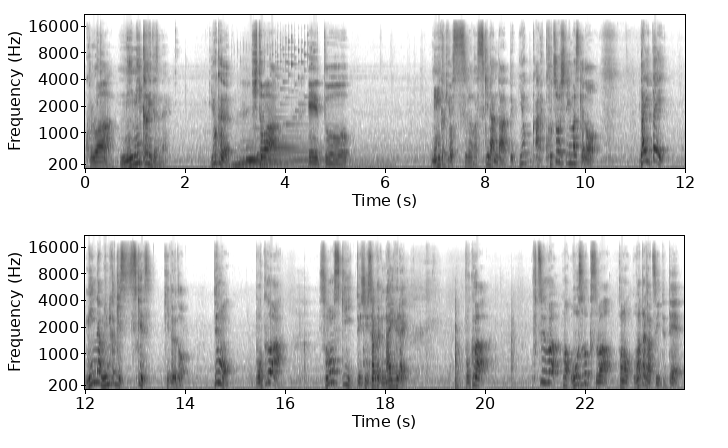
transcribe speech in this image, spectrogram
これは耳かきですね。よく人はえっ、と耳かきをするのが好きなんだってよくあれ誇張していますけど大体みんな耳かき好きです。聞いてると。でも僕はその好きと一緒にされたくないぐらい。僕は普通は、まあ、オーソドックスはこの綿がついてて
